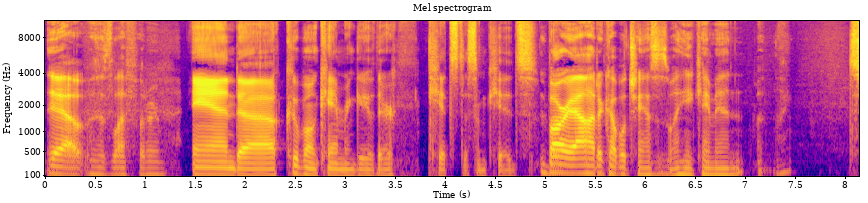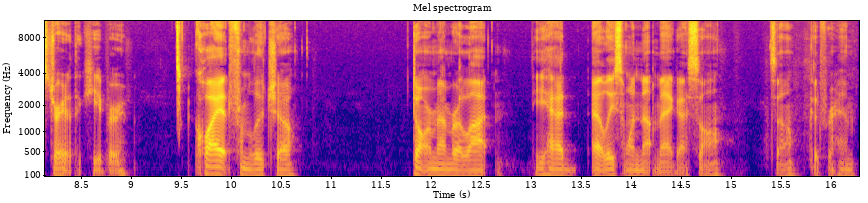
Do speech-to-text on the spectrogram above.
Yeah, his left footer. And uh, Kubo and Cameron gave their kits to some kids. Barreal had a couple chances when he came in, but like straight at the keeper. Quiet from Lucho. Don't remember a lot. He had at least one nutmeg I saw. So good for him.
